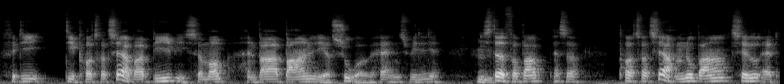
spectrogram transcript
Fordi de portrætterer bare Bibi, som om han bare er barnlig og sur og vil have hans vilje. Hmm. I stedet for bare, altså, portrættere ham nu bare til, at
